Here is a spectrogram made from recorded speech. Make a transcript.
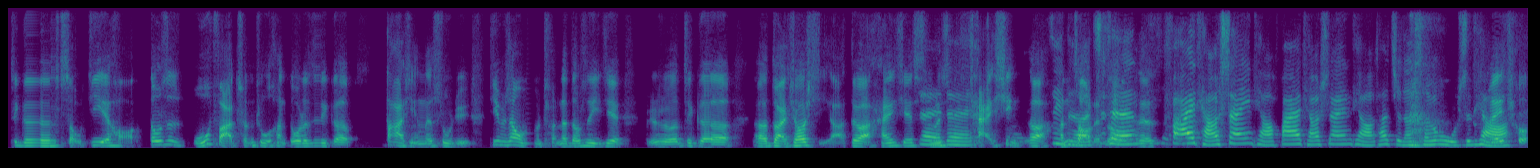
这个手机也好，都是无法存储很多的这个大型的数据。基本上我们存的都是一些，比如说这个呃短消息啊，对吧？还有一些什么彩信，是吧？很早的时候，发一条删一条，发一条删一条，它只能存五十 条。没错，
